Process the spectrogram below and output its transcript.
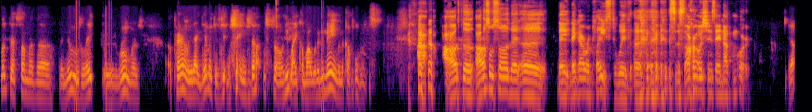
looked at some of the the news lately, rumors, apparently that gimmick is getting changed up. So he might come out with a new name in a couple of weeks. I, I also I also saw that uh they they got replaced with uh Cesaro and Shinsuke Nakamura. Yep.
